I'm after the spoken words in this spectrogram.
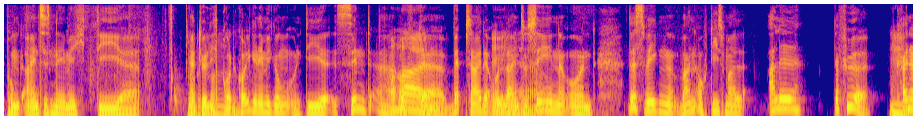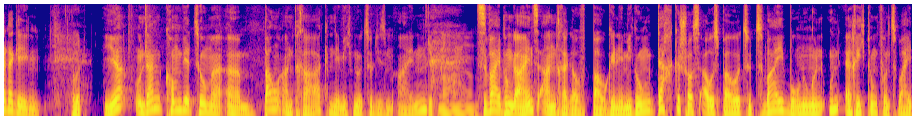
Punkt 1 ist nämlich die äh, natürlich Protokollgenehmigung und die sind äh, auf der Webseite online zu Ja. sehen und deswegen waren auch diesmal alle dafür, keiner dagegen. Gut. Ja, und dann kommen wir zum ähm, Bauantrag, nämlich nur zu diesem einen. Gib noch einen, ja. 2.1 Antrag auf Baugenehmigung, Dachgeschossausbau zu zwei Wohnungen und Errichtung von zwei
